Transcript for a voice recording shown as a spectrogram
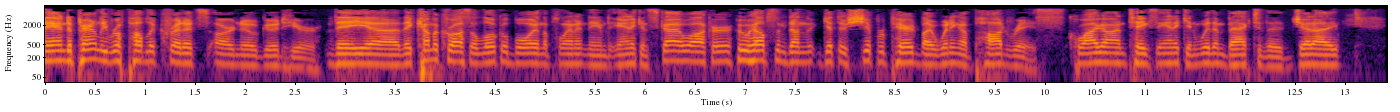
And apparently, Republic credits are no good here. They uh, they come across a local boy on the planet named Anakin Skywalker, who helps them done, get their ship repaired by winning a pod race. Qui Gon takes Anakin with him back to the Jedi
